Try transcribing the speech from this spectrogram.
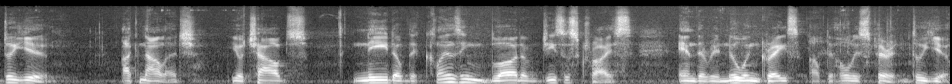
Do you acknowledge your child's need of the cleansing blood of Jesus Christ and the renewing grace of the Holy Spirit? Do you?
